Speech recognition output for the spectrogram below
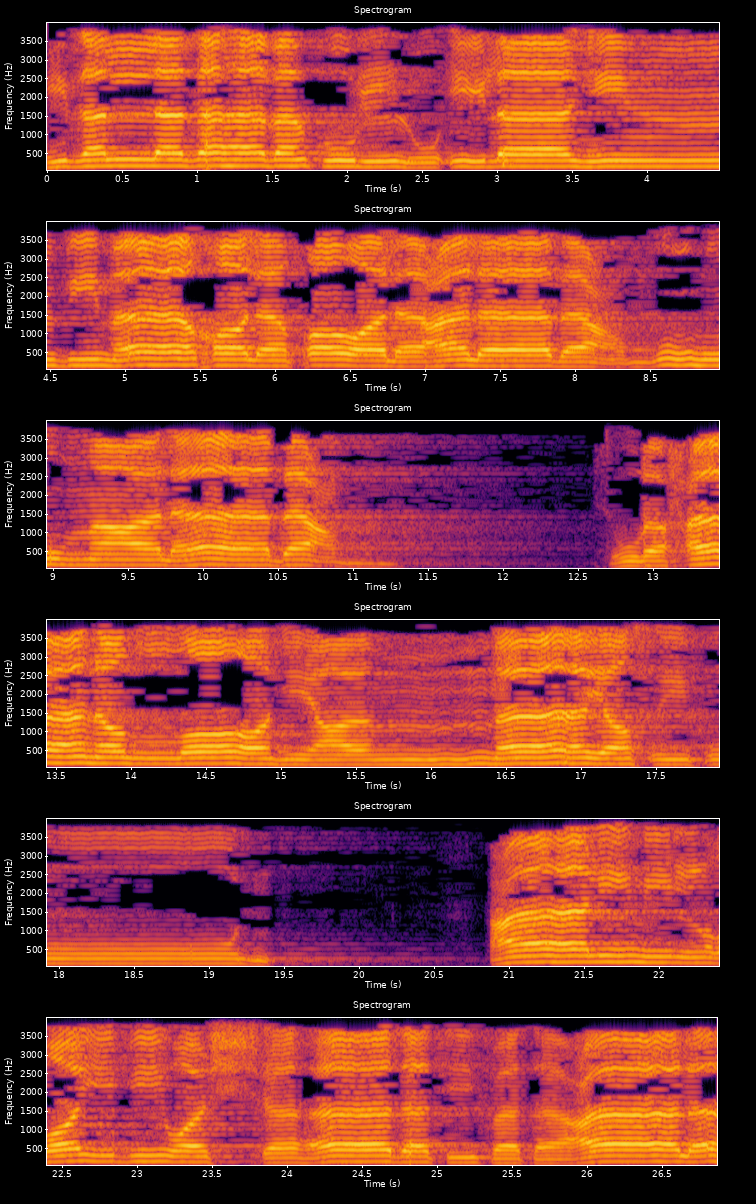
إذا لذهب كل إله بما خلق ولعلى بعضهم على بعض سبحان الله عما يصفون عالم الغيب والشهادة فتعالى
